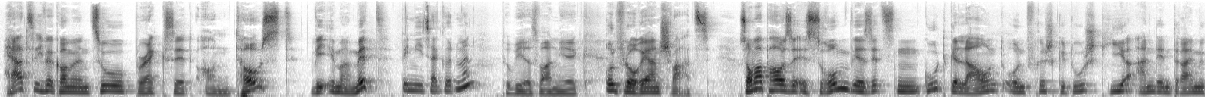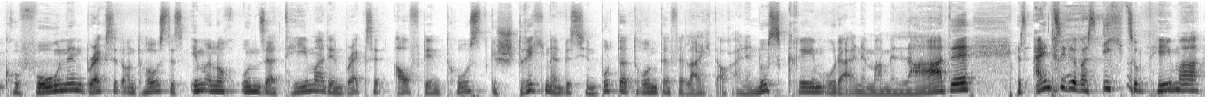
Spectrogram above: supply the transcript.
Herzlich willkommen zu Brexit on Toast, wie immer mit Benita Goodman, Tobias Waniek und Florian Schwarz. Sommerpause ist rum, wir sitzen gut gelaunt und frisch geduscht hier an den drei Mikrofonen. Brexit on Toast ist immer noch unser Thema, den Brexit auf den Toast gestrichen, ein bisschen Butter drunter, vielleicht auch eine Nusscreme oder eine Marmelade. Das Einzige, was ich zum Thema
